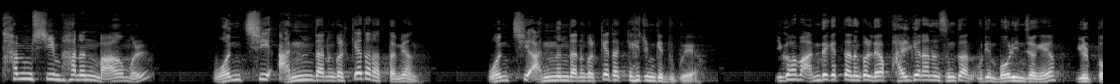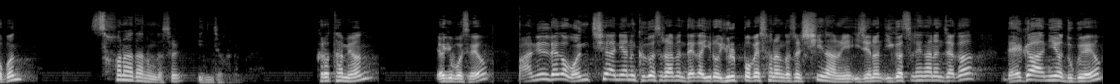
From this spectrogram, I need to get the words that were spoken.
탐심하는 마음을 원치 않는다는 걸 깨달았다면 원치 않는다는 걸 깨닫게 해준 게 누구예요? 이거 하면 안 되겠다는 걸 내가 발견하는 순간 우린 뭘 인정해요? 율법은 선하다는 것을 인정하는 거예요. 그렇다면 여기 보세요. 만일 내가 원치 아니하는 그것을 하면 내가 이로 율법에 선한 것을 시인하느니 이제는 이것을 행하는 자가 내가 아니여 누구예요?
